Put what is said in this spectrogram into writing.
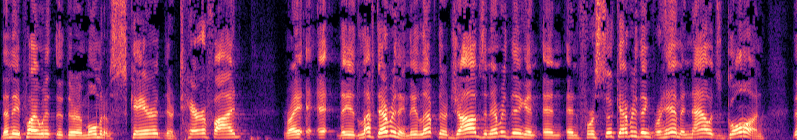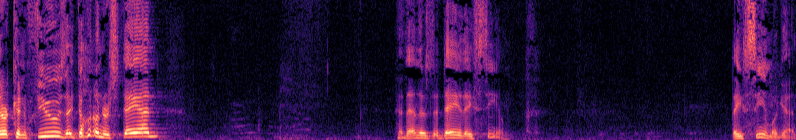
Then they probably went, they're a moment of scared, they're terrified, right? They had left everything. They left their jobs and everything and, and, and forsook everything for him, and now it's gone. They're confused, they don't understand. And then there's the day they see him. They see him again.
